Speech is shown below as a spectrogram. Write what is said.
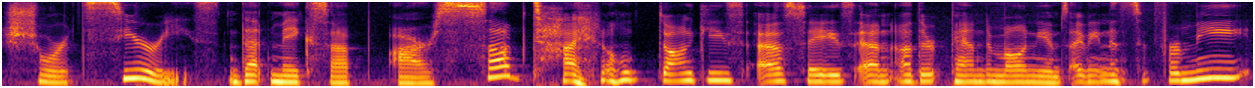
short series that makes up our subtitle donkeys essays and other pandemoniums i mean it's for me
